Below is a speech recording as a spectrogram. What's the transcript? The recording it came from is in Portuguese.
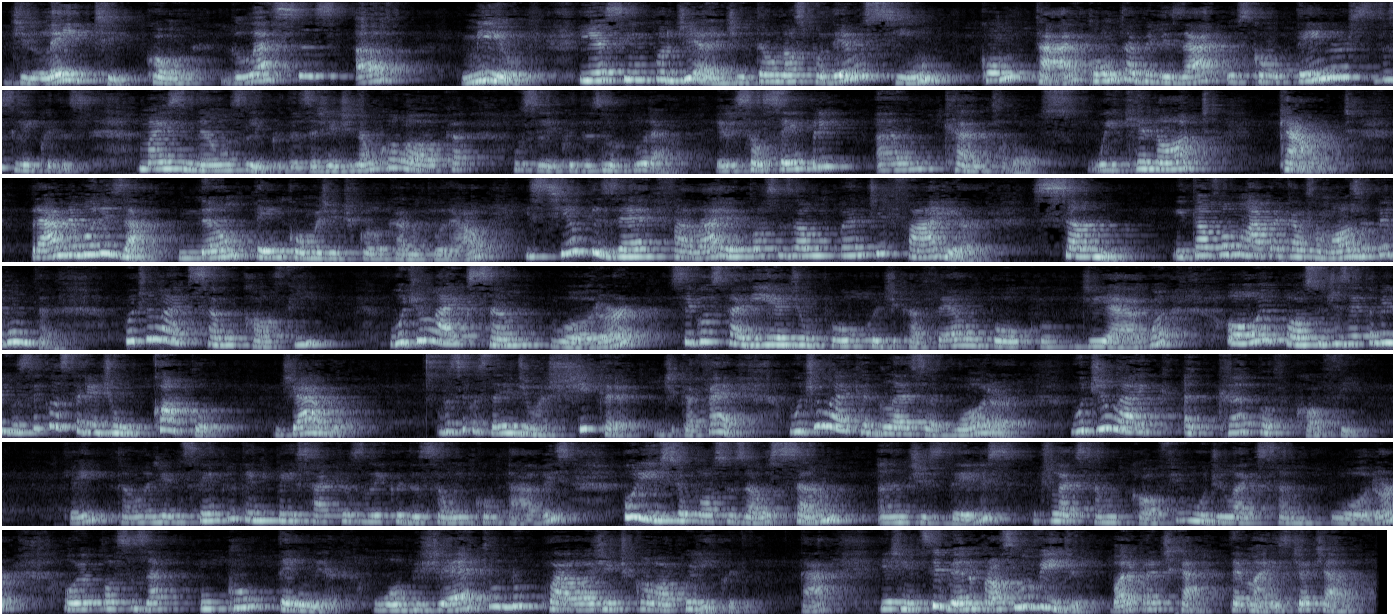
de leite, como glasses of milk, e assim por diante. Então, nós podemos sim contar, contabilizar os containers dos líquidos, mas não os líquidos. A gente não coloca os líquidos no plural. Eles são sempre uncountables. We cannot count. Para memorizar, não tem como a gente colocar no plural. E se eu quiser falar, eu posso usar um quantifier, some. Então vamos lá para aquela famosa pergunta: Would you like some coffee? Would you like some water? Você gostaria de um pouco de café, um pouco de água? Ou eu posso dizer também: Você gostaria de um copo de água? Você gostaria de uma xícara de café? Would you like a glass of water? Would you like a cup of coffee? Então a gente sempre tem que pensar que os líquidos são incontáveis, por isso eu posso usar o some antes deles. Would you like some coffee? Would you like some water? Ou eu posso usar o container, o objeto no qual a gente coloca o líquido, tá? E a gente se vê no próximo vídeo. Bora praticar! Até mais, tchau, tchau!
